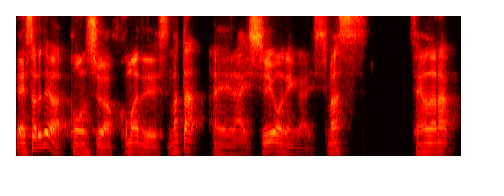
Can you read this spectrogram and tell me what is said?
えそれでは今週はここまでです。また、え来週お願いします。さようなら。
